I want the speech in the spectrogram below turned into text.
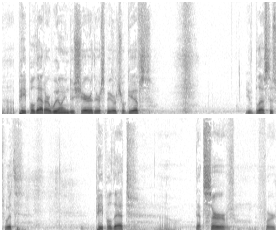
uh, people that are willing to share their spiritual gifts. You've blessed us with people that uh, that serve for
